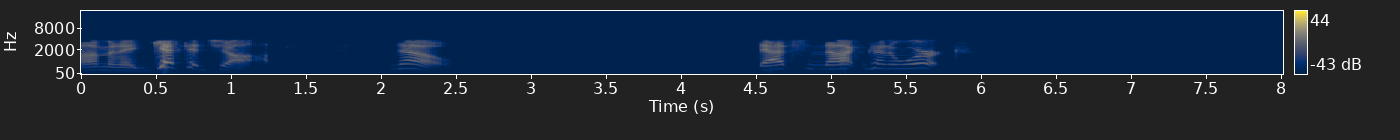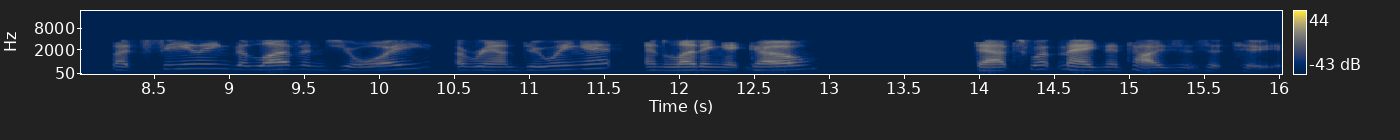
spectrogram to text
I'm going to get the job. No. That's not going to work. But feeling the love and joy around doing it and letting it go, that's what magnetizes it to you.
